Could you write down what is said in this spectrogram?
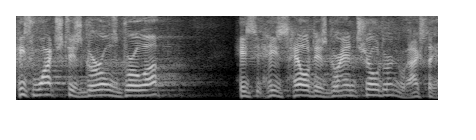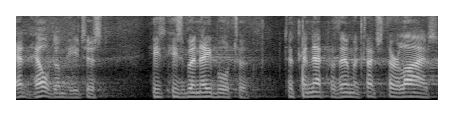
He's watched his girls grow up. He's, he's held his grandchildren. Well, actually, hadn't held them. He just, he's, he's been able to, to connect with them and touch their lives.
